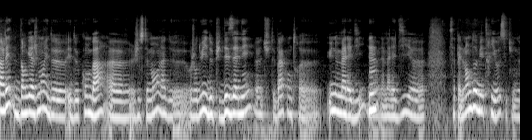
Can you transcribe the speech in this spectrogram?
Parlais d'engagement et de, et de combat, euh, justement, là, de, aujourd'hui et depuis des années, euh, tu te bats contre euh, une maladie. Mm. La maladie s'appelle l'endométriose. C'est une,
